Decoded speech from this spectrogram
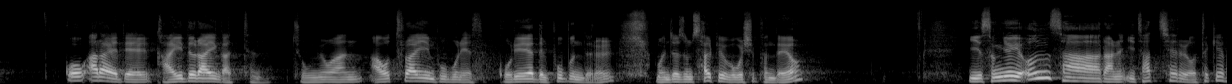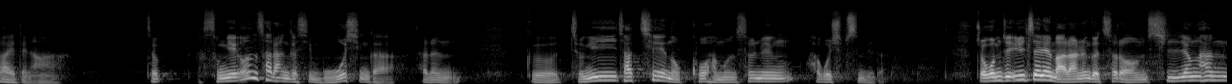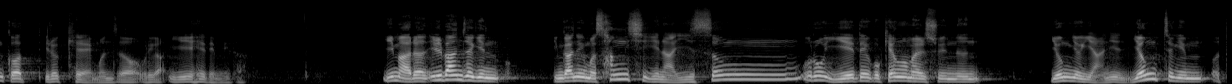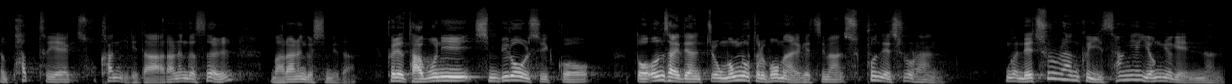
꼭 알아야 될 가이드라인 같은 중요한 아웃라인 부분에서 고려해야 될 부분들을 먼저 좀 살펴보고 싶은데요. 이 성령의 은사라는 이 자체를 어떻게 봐야 되나? 즉 성령의 은사라는 것이 무엇인가 하는 그 정의 자체에 놓고 한번 설명하고 싶습니다. 조금 전 1절에 말하는 것처럼 신령한 것 이렇게 먼저 우리가 이해해야 됩니다. 이 말은 일반적인 인간적인 뭐 상식이나 이성으로 이해되고 경험할 수 있는 영역이 아닌 영적인 어떤 파트에 속한 일이다라는 것을 말하는 것입니다. 그래서 다분히 신비로울 수 있고 또 은사에 대한 쭉 목록들을 보면 알겠지만 수프 내추럴한 뭔가 내추럴한 그 이상의 영역에 있는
